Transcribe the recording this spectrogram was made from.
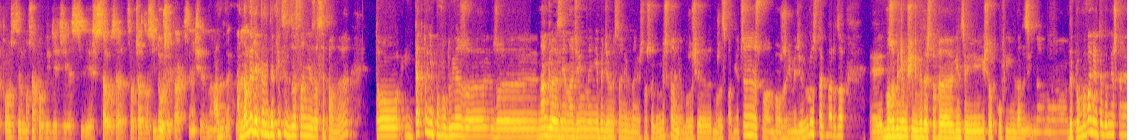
w, Polsce można powiedzieć jest, jest cały, cały czas dosyć duży, tak? W sensie. No, a, tak, a nawet jak ten deficyt zostanie zasypany, to i tak to nie powoduje, że, że nagle z dnia na dzień my nie będziemy w stanie wynająć naszego mieszkania. Może się może spadnie czynsz, może nie będzie rósł tak bardzo, e, może będziemy musieli wydać trochę więcej środków i inwencji na, na wypromowanie tego mieszkania,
